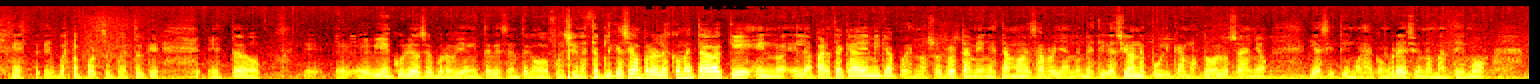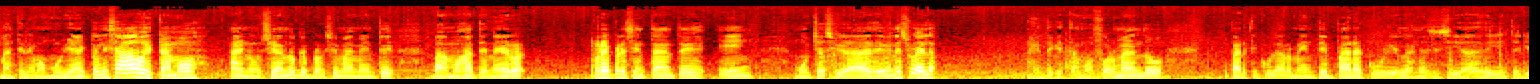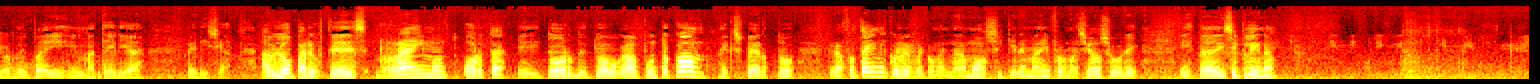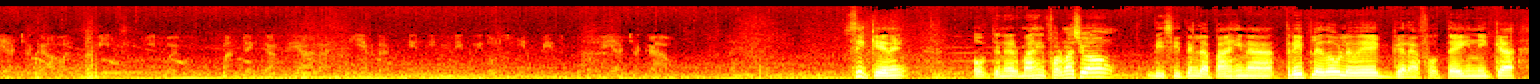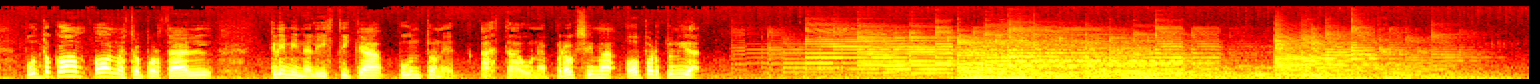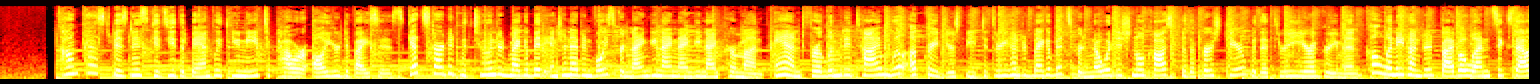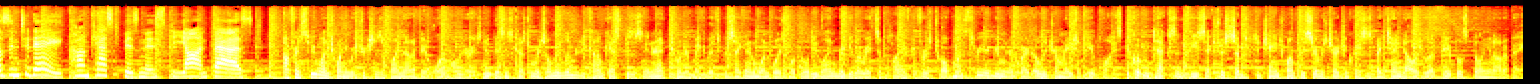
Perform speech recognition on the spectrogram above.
bueno, por supuesto que esto eh, eh, es bien curioso, pero bien interesante cómo funciona esta aplicación. Pero les comentaba que en, la parte académica, pues nosotros también estamos desarrollando investigaciones, publicamos todos los años y asistimos a congresos, nos mantenemos, mantenemos muy bien actualizados. Estamos anunciando que próximamente vamos a tener representantes en muchas ciudades de Venezuela, gente que estamos formando particularmente para cubrir las necesidades del interior del país en materia pericial. Habló para ustedes Raymond Horta, editor de tuabogado.com, experto grafotécnico. Les recomendamos, si quieren más información sobre esta disciplina, si quieren obtener más información, visiten la página www.grafotecnica.com o nuestro portal criminalística.net. Hasta una próxima oportunidad. Comcast Business gives you the bandwidth you need to power all your devices. Get started with 200 megabit internet and voice for $99.99 per month. And for a limited time, we'll upgrade your speed to 300 megabits for no additional cost for the first year with a three year agreement. Call 1 800 501 6000 today. Comcast Business Beyond Fast. Offers 3120 restrictions apply not available in all areas. New business customers only limited to Comcast Business Internet 200 megabits per second and one voice mobility line. Regular rates apply after first 12 months. Three year agreement required. Early termination fee applies. Equipment taxes and fees extra subject to change. Monthly service charge increases by $10 without paperless billing and auto pay.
